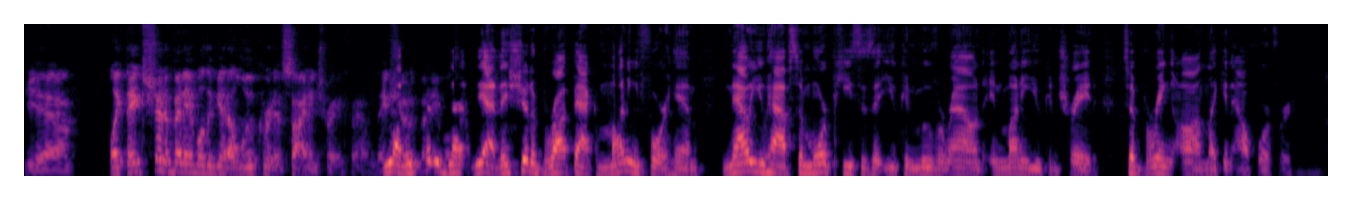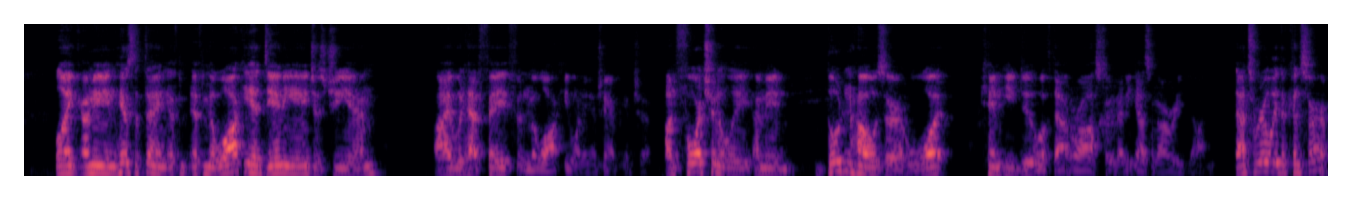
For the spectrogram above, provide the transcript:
Yeah. Like they should have been able to get a lucrative sign and trade for him. They yeah, should they have been able done- to. yeah, they should have brought back money for him. Now you have some more pieces that you can move around and money you can trade to bring on like an Al Horford. Like, I mean, here's the thing: if, if Milwaukee had Danny Ainge as GM, I would have faith in Milwaukee winning a championship. Unfortunately, I mean, Budenholzer, what can he do with that roster that he hasn't already done? That's really the concern.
